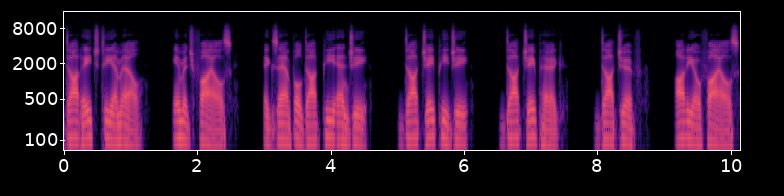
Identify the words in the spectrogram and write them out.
.html, image files, example.png, .jpg, .jpeg, .gif, audio files,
